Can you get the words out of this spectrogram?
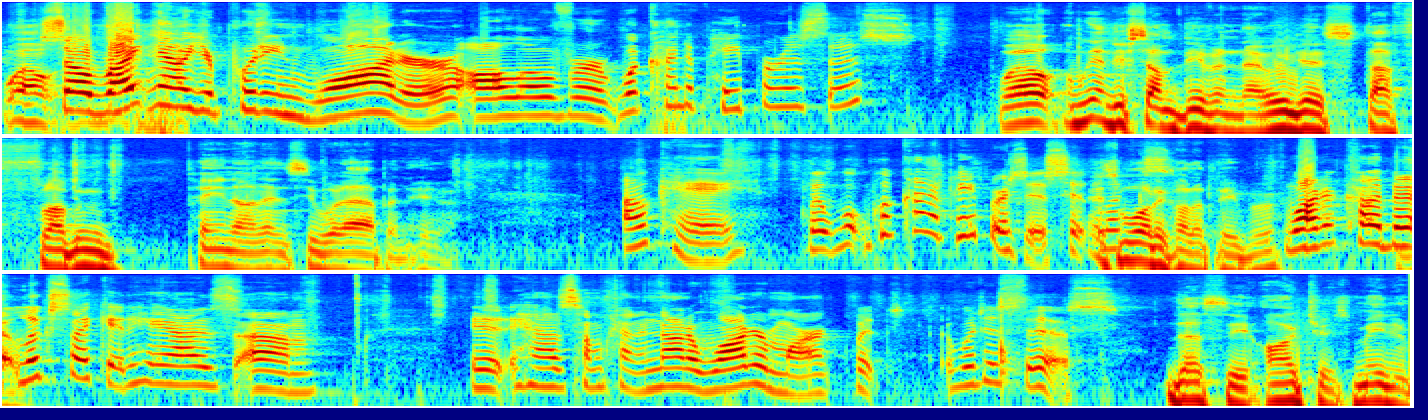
Well, So right now you're putting water all over. What kind of paper is this? well, we're going to do something different now. We're can just stuff flubbing paint on it and see what happened here. Okay. But what, what kind of paper is this? It It's watercolor paper. Watercolor, but it looks like it has um, it has some kind of not a watermark, but what is this? That's the Arches, made in,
